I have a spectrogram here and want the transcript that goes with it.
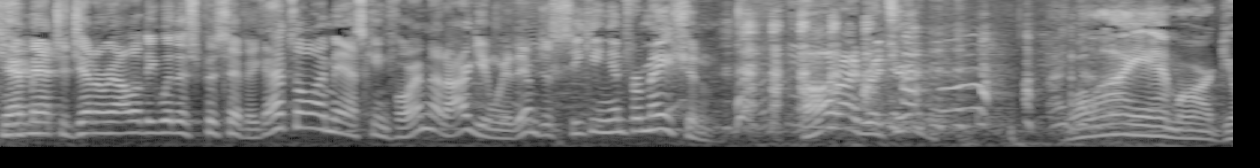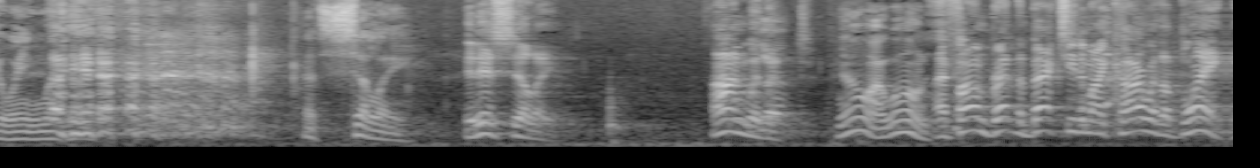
Can't match a generality with a specific. That's all I'm asking for. I'm not arguing with you. I'm just seeking information. all right, Richard. Well, I am arguing with him. That's silly. It is silly. On with it. No, I won't. I found Brett in the back seat of my car with a blank.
